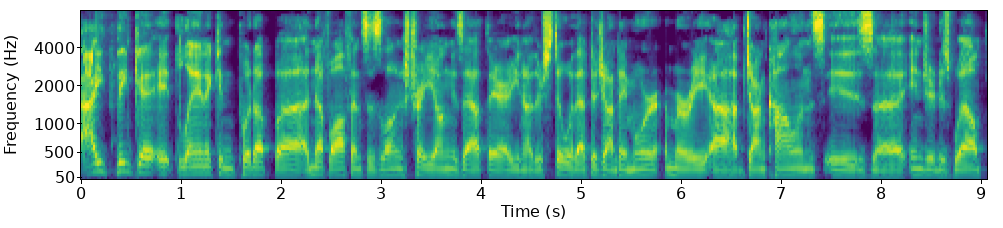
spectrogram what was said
I think uh, Atlanta can put up uh, enough offense as long as Trae Young is out there. You know, they're still without Dejounte Murray. Uh, John Collins is uh, injured as well.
